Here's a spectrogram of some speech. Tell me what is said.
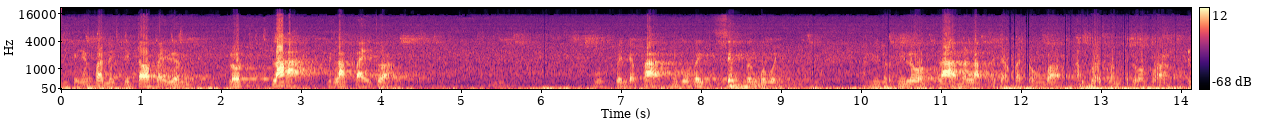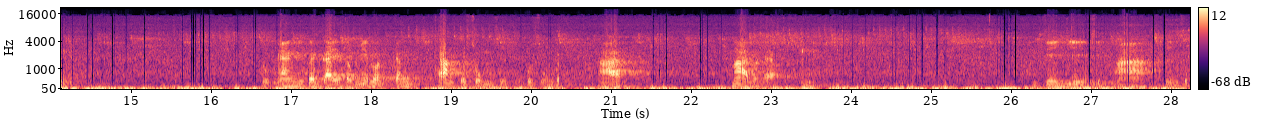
นี่ก็ยังพันติดต่อไปเรื่องรถล่าหรือรับไปตัวเป็นเจ้าภาพนี่ผู้ไปสืบเบิ่งบุญ มีรถมีโลกล่ามารับพระเจ้าประสงค์บ่อำเภอความสะดวกบ่ถูกแห้งอยู่ไกลๆต้องมีรถจังทางกุสุมสิกุสุมก็หามาหมดแล้วที่ยี่สิบห้ายี่สิบ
